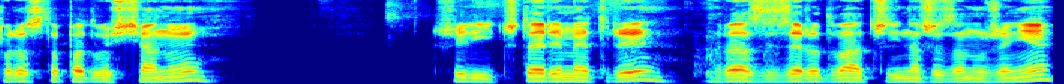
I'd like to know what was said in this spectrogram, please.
prostopadłościanu, czyli 4 metry razy 0,2, czyli nasze zanurzenie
